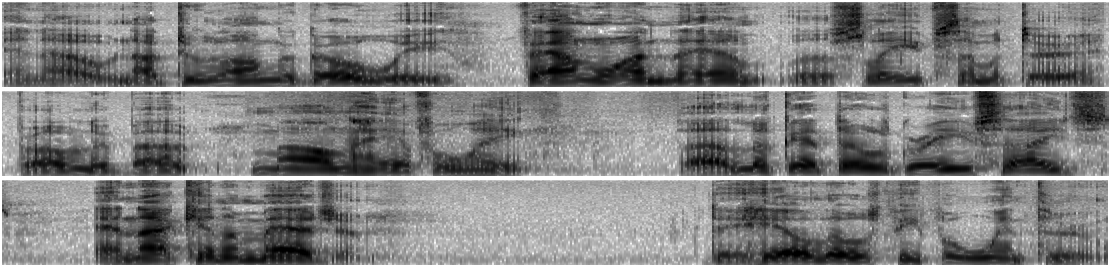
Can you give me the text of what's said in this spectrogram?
And uh, not too long ago, we found one there, a slave cemetery, probably about a mile and a half away. I look at those grave sites, and I can imagine the hell those people went through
